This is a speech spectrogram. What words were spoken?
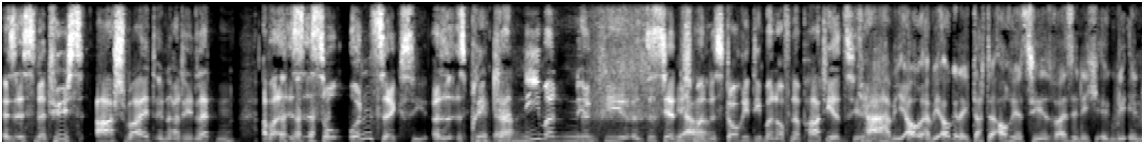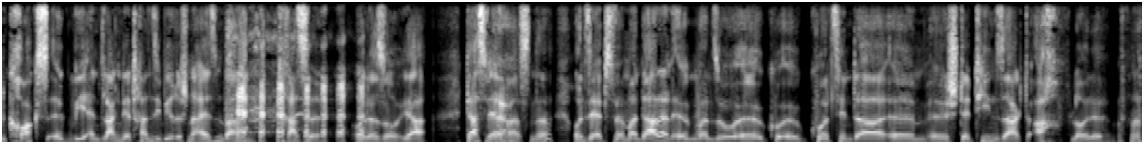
es ist natürlich arschweit in Adiletten, aber es ist so unsexy. Also es bringt ja, Ja. niemanden irgendwie, das ist ja nicht Ja. mal eine Story, die man auf einer Party erzählt. Ja, habe ich auch, habe ich auch gedacht. Ich dachte auch jetzt hier, weiß ich nicht, irgendwie in Crocs irgendwie entlang der transsibirischen Eisenbahntrasse oder so. Ja, das wäre Ja. was, ne? Und selbst wenn man da dann irgendwann so äh, äh, kurz hinter ähm, äh, Stettin sagt, ach Leute,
